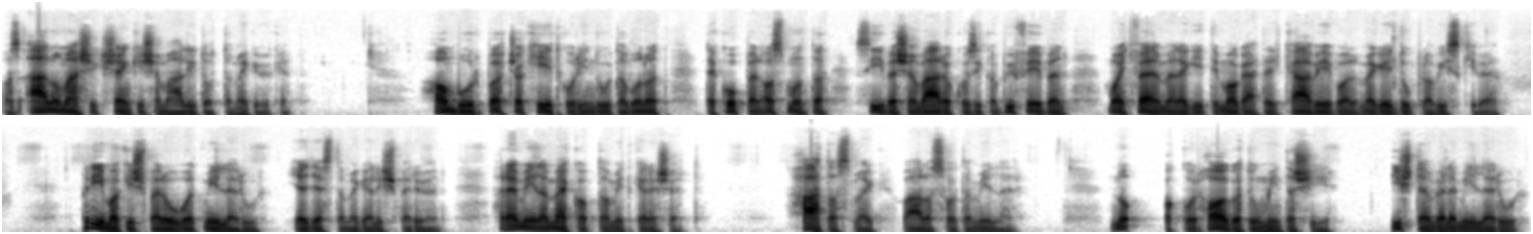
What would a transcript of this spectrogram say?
Az állomásig senki sem állította meg őket. Hamburgba csak hétkor indult a vonat, de Koppel azt mondta, szívesen várakozik a büfében, majd felmelegíti magát egy kávéval, meg egy dupla viszkivel. Prima kis meló volt Miller úr, jegyezte meg elismerően. Remélem megkapta, amit keresett. Hát azt meg, válaszolta Miller. No, akkor hallgatunk, mint a sír. Isten vele, Miller úr.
